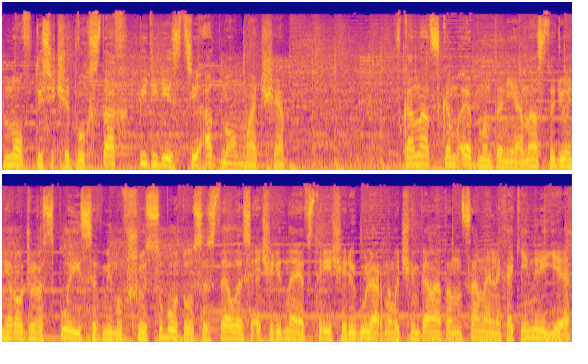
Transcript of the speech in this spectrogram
но в 1251 матче. В канадском Эдмонтоне на стадионе Роджерс Плейс в минувшую субботу состоялась очередная встреча регулярного чемпионата Национальной хоккейной лиги,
